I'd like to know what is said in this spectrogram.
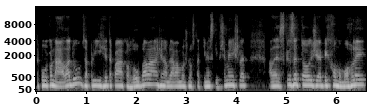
takovou jako náladu. Za prvý je taková jako hloubavá, že nám dává možnost nad tím hezky přemýšlet, ale skrze to, že bychom mohli,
